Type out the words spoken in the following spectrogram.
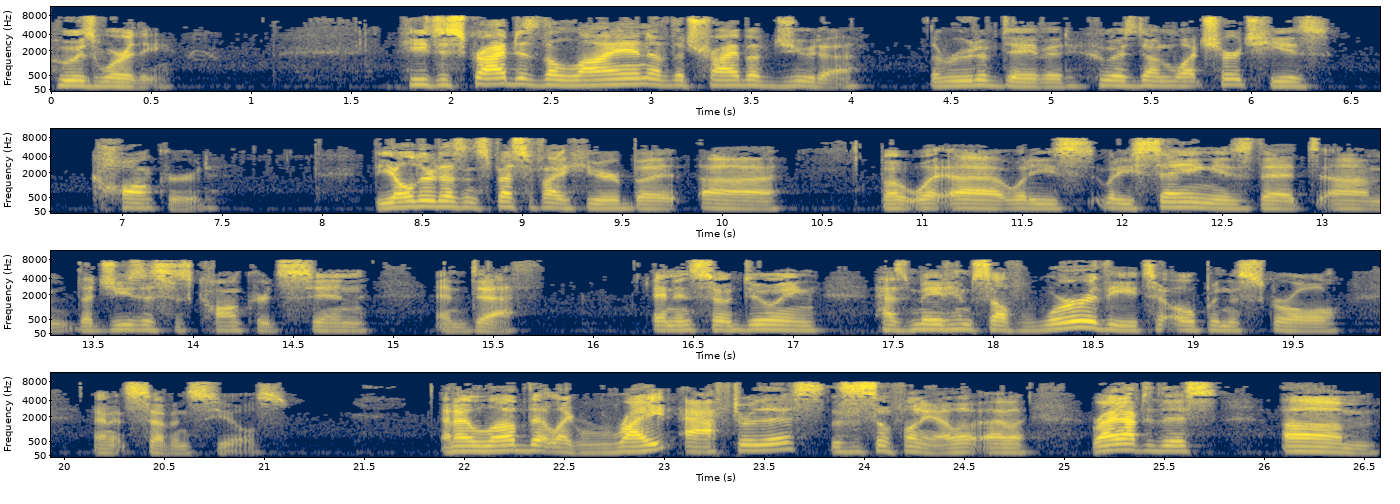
who is worthy. He's described as the lion of the tribe of Judah, the root of David, who has done what church? He conquered. The elder doesn't specify here, but uh, but what uh, what he's what he's saying is that um, that Jesus has conquered sin and death, and in so doing has made himself worthy to open the scroll and its seven seals. And I love that, like right after this, this is so funny. I love, I love right after this, um,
